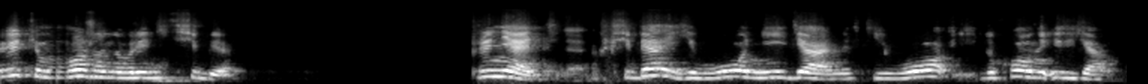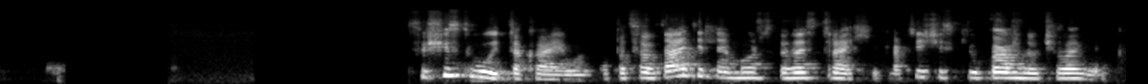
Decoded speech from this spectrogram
этим можно навредить себе. Принять в себя его неидеальность, его духовный изъян. Существует такая вот подсознательная, можно сказать, страхи практически у каждого человека.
